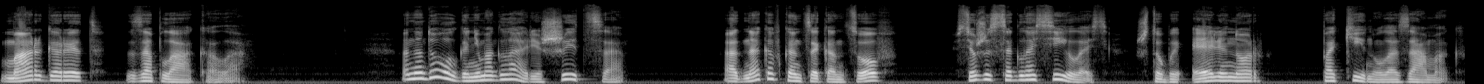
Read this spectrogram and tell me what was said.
Маргарет заплакала. Она долго не могла решиться, однако в конце концов все же согласилась, чтобы Элинор покинула замок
